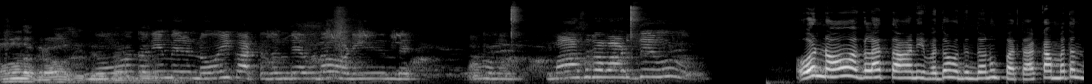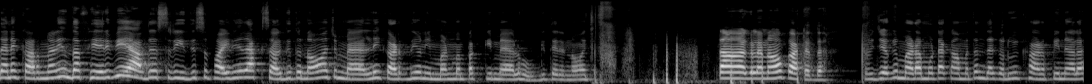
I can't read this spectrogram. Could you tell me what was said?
ਨੌਂ ਦਾ ਗਰਾਹ ਸੀ ਤੇਰੇ ਦਰਦ ਤਾਂ ਨਹੀਂ ਮੇਰੇ ਨੋ ਹੀ ਕੱਟ ਦਿੰਦੇ ਆ ਵਧਾਉਣ ਹੀ ਨਹੀਂ ਦਿੰਦੇ। ਆ ਹੁਣ ਮਾਸ ਨਾ ਵੜਦੇ ਹੋ ਉਹ ਨੌ ਅਗਲਾ ਤਾਂ ਨਹੀਂ ਵਧਾਉਣ ਦਿੰਦਾ ਉਹਨੂੰ ਪਤਾ। ਕੰਮ ਧੰਦਾ ਨੇ ਕਰਨਾ ਨਹੀਂ ਹੁੰਦਾ ਫਿਰ ਵੀ ਇਹ ਆਪਦੇ ਸਰੀਰ ਦੀ ਸਫ਼ਾਈ ਨਹੀਂ ਰੱਖ ਸਕਦੀ ਤੂੰ ਨੌਹਾਂ 'ਚ ਮੈਲ ਨਹੀਂ ਕੱਢਦੀ ਹੋਣੀ ਮਨ ਮਨ ਪੱਕੀ ਮੈਲ ਹੋਊਗੀ ਤੇਰੇ ਨੌਹਾਂ 'ਚ। ਤਾਂ ਅਗਲਾ ਨੌ ਕੱਟਦਾ। ਵੀ ਜੇ ਕੋਈ ਮਾੜਾ ਮੋਟਾ ਕੰਮ ਧੰਦਾ ਕਰੂਗੀ ਖਾਣ ਪੀਣ ਵਾਲਾ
